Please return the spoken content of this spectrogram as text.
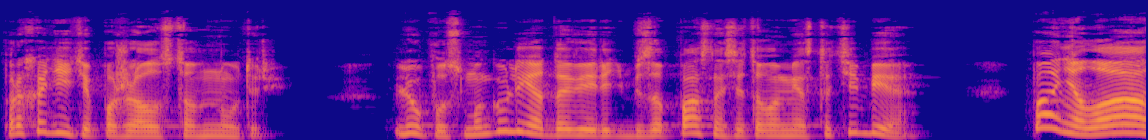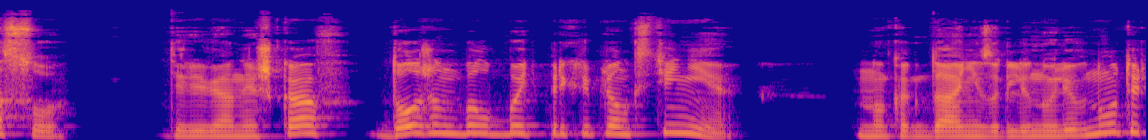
Проходите, пожалуйста, внутрь. Люпус, могу ли я доверить безопасность этого места тебе?» «Поняла, Асу!» Деревянный шкаф должен был быть прикреплен к стене, но когда они заглянули внутрь,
